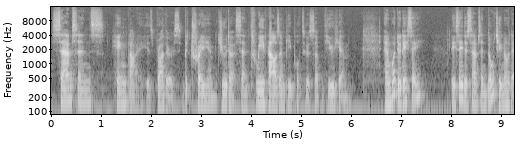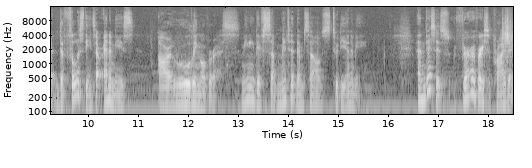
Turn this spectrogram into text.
Samson's Hengtai, his brothers, betray him. Judah sent 3,000 people to subdue him. And what do they say? They say to Samson, Don't you know that the Philistines, our enemies, are ruling over us? Meaning they've submitted themselves to the enemy. And this is very, very surprising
